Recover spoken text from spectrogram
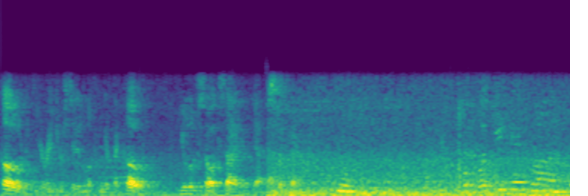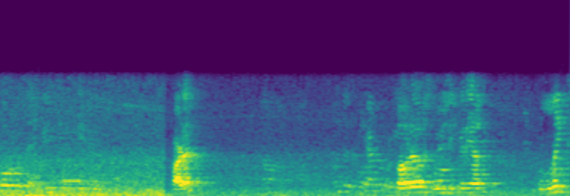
code if you're interested in looking at the code. You look so excited. Yes. Okay. What what Pardon? On the category- Photos, music video, links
